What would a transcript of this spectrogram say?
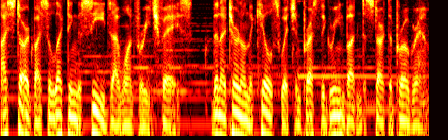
I start by selecting the seeds I want for each phase. Then I turn on the kill switch and press the green button to start the program.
